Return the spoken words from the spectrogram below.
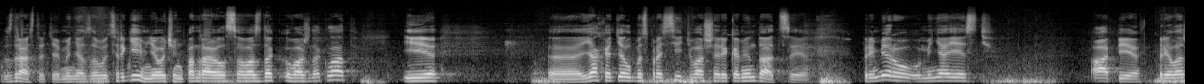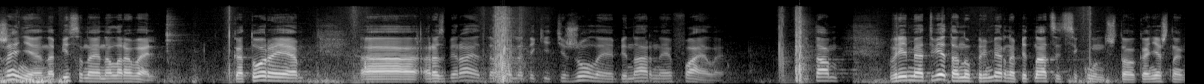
Здравствуйте, меня зовут Сергей. Мне очень понравился ваш доклад. И э, я хотел бы спросить ваши рекомендации. К примеру, у меня есть API приложение, написанное на Laravel, которое э, разбирает довольно-таки тяжелые бинарные файлы. И там время ответа, ну, примерно 15 секунд, что, конечно,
